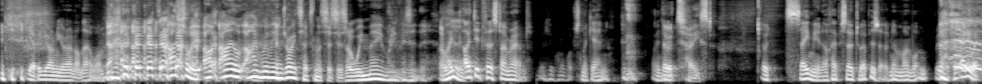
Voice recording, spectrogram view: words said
yeah, but you're on your own on that one. Actually, I, I I really enjoyed Sex and the City, so we may revisit this. I, I oh. did first time round. Really want to watch them again. I mean, they're, Good taste. they're samey enough episode to episode. Never mind what. anyway,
